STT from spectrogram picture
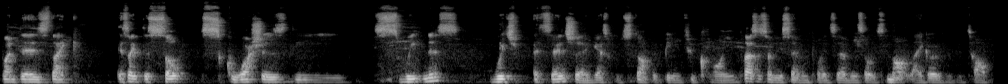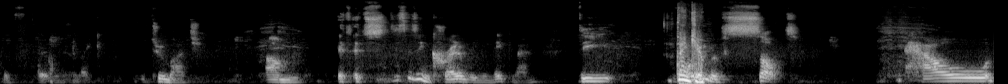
but there's like it's like the salt squashes the sweetness, which essentially I guess would stop it being too cloying. Plus, it's only seven point seven, so it's not like over the top of you know, like too much. Um, it's it's this is incredibly unique, man. The Thank you. of salt. How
